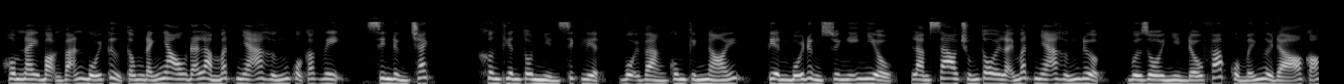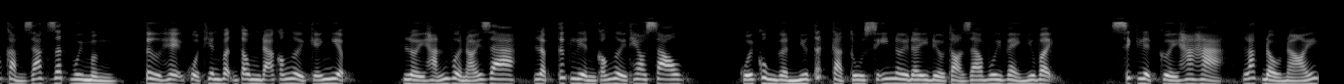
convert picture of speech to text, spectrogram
Hôm nay bọn vãn bối tử tông đánh nhau đã làm mất nhã hứng của các vị, xin đừng trách. Khương Thiên Tôn nhìn xích liệt, vội vàng cung kính nói, tiền bối đừng suy nghĩ nhiều, làm sao chúng tôi lại mất nhã hứng được, vừa rồi nhìn đấu pháp của mấy người đó có cảm giác rất vui mừng, tử hệ của Thiên Vận Tông đã có người kế nghiệp. Lời hắn vừa nói ra, lập tức liền có người theo sau. Cuối cùng gần như tất cả tu sĩ nơi đây đều tỏ ra vui vẻ như vậy. Xích liệt cười ha hả, lắc đầu nói,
